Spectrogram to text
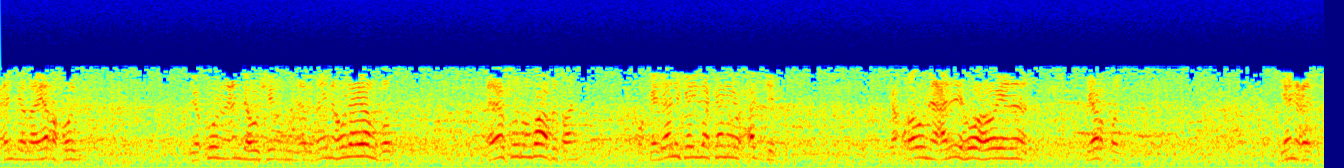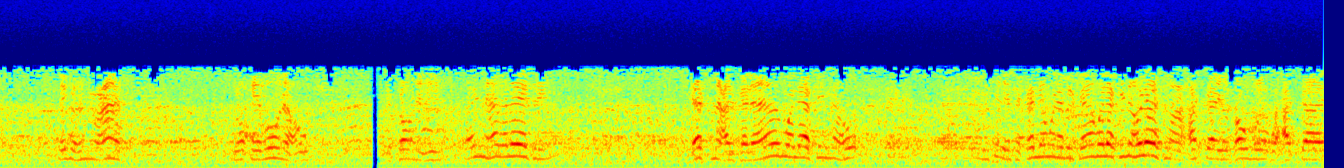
عندما يأخذ يكون عنده شيء من هذا فإنه لا يضبط لا يكون ضابطا. وكذلك إذا كان يحدث يقرؤون عليه وهو ينام يرقد ينعس شبه النعاس يوقظونه بكونه فإن هذا لا يدري. يسمع الكلام ولكنه يتكلمون بالكلام ولكنه لا يسمع حتى يطوب وحتى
